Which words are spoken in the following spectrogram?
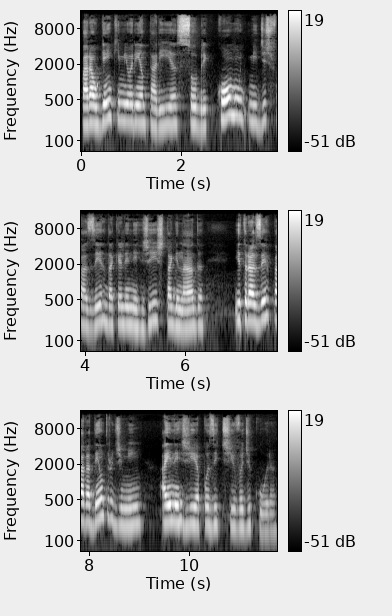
para alguém que me orientaria sobre como me desfazer daquela energia estagnada e trazer para dentro de mim a energia positiva de cura.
